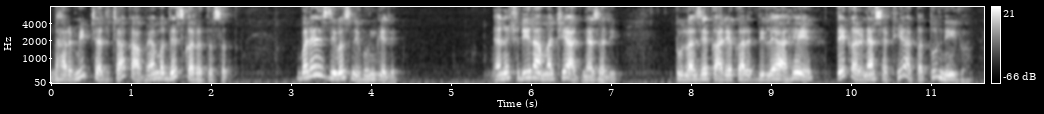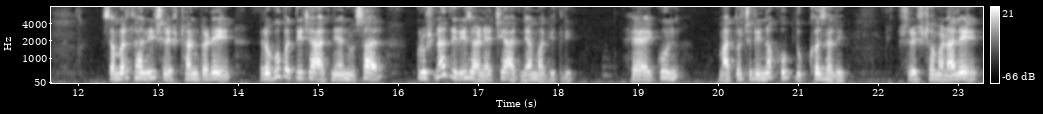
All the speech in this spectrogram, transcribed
धार्मिक चर्चा काव्यामध्येच करत असत. बरेच दिवस निघून गेले. त्यानं श्रीरामाची आज्ञा झाली. तुला जे कार्य कर दिले आहे ते करण्यासाठी आता तू निघ. समर्थांनी श्रेष्ठांकडे रघुपतीच्या आज्ञेनुसार कृष्णातीरी जाण्याची आज्ञा मागितली. हे ऐकून मातोश्रींना खूप दुःख झाले. श्रेष्ठ म्हणाले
